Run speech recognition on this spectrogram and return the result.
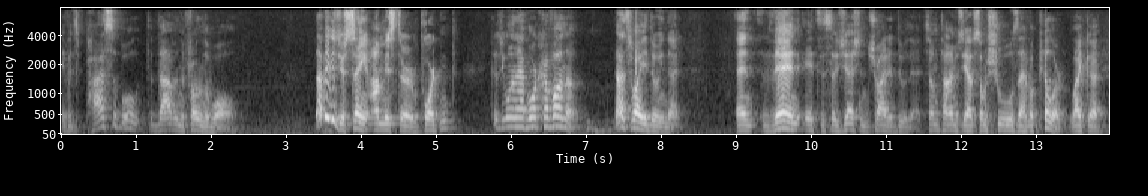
if it's possible to daven in front of the wall, not because you're saying I'm Mr. Important, because you want to have more kavana. That's why you're doing that. And then it's a suggestion try to do that. Sometimes you have some shuls that have a pillar, like a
